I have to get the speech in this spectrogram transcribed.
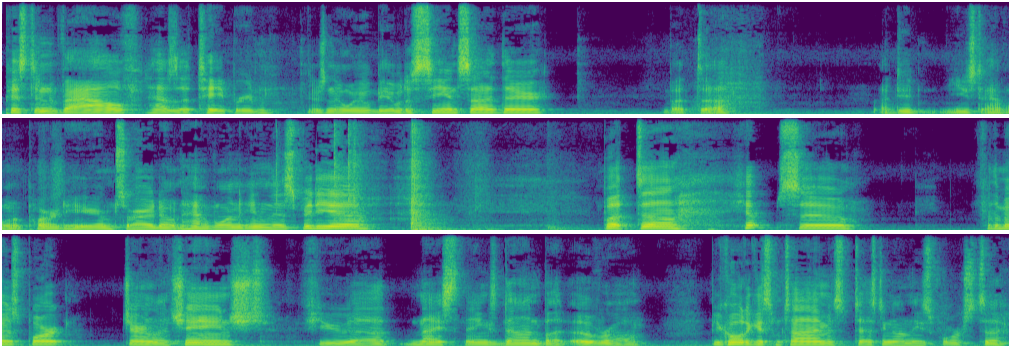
piston valve has a tapered. There's no way we'll be able to see inside there, but uh, I did used to have one apart here. I'm sorry I don't have one in this video. But, uh, yep, so for the most part, generally unchanged. A few uh, nice things done, but overall, be cool to get some time and some testing on these forks to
